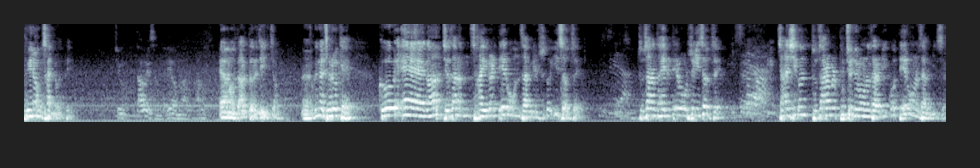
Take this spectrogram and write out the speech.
부인하고 사이는 어때요? 지금 따로 있습니다. 애 엄마 따로. 애하고 따로 떨어져 있죠. 예, 그러니까 저렇게 그 애가 저 사람 사이를 때려온 사람일 수도 있어 없어요. 두 사람 사이를 때려올 수 있어 없어요. 자식은 두 사람을 붙여주러 오는 사람이 있고 때려오는 사람이 있어.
